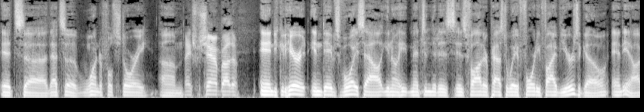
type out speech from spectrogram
It's uh, that's a wonderful story. Um, Thanks for sharing, brother. And you could hear it in Dave's voice, Al. You know, he mentioned that his his father passed away 45 years ago, and you know,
